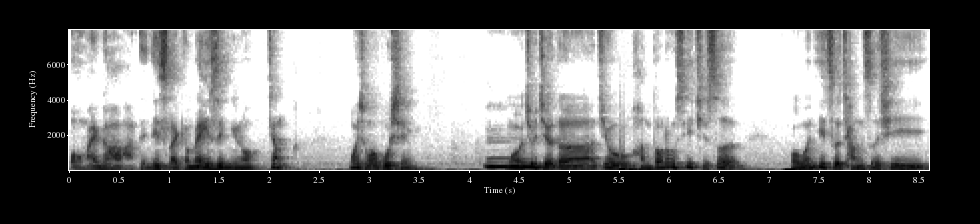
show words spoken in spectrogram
，Oh my god, it is like amazing，you know，这样为什么不行？嗯我就觉得就很多东西其实我们一直尝试去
